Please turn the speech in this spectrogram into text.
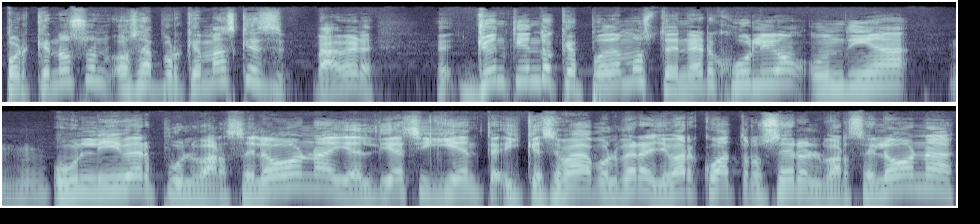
Porque no son, o sea, porque más que, a ver, yo entiendo que podemos tener, Julio, un día un Liverpool-Barcelona y al día siguiente, y que se va a volver a llevar 4-0 el Barcelona,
